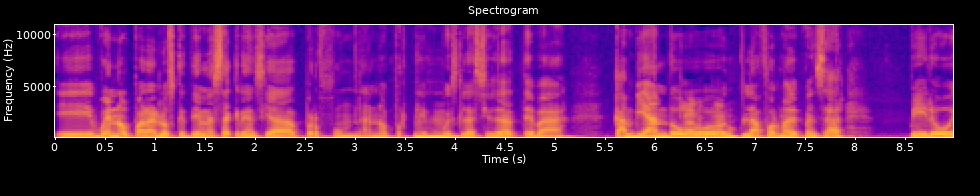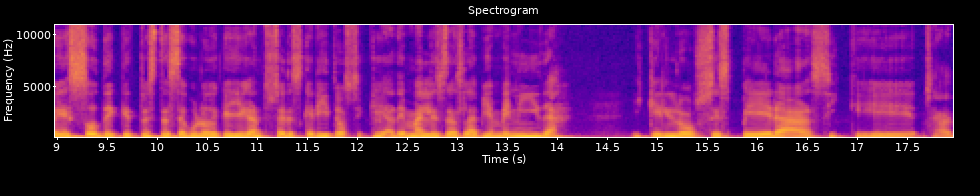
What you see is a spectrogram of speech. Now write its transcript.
eh, bueno, para los que tienen esa creencia profunda, ¿no? Porque pues la ciudad te va cambiando Claro, claro. la forma de pensar. Pero eso de que tú estés seguro de que llegan tus seres queridos y que además les das la bienvenida y que los esperas y que, o sea,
